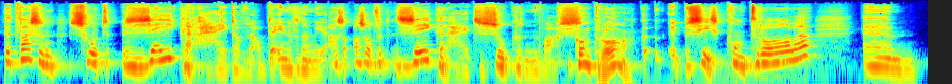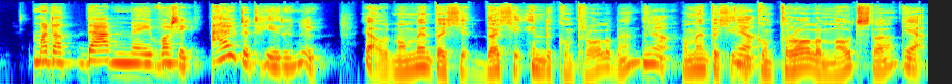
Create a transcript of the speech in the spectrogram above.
Dat was een soort zekerheid op de, op de een of andere manier. Als- Alsof het zekerheid zoeken was. Controle. Eh, Precies, controle. Ehm, maar dat, daarmee was ik uit het hier en nu. Ja, op het moment dat je, dat je in de controle bent, Ja. op het moment dat je Ja. in controle mode staat, Ja.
